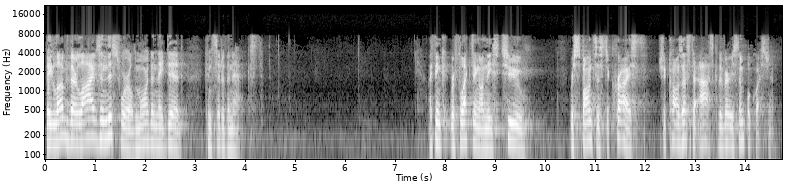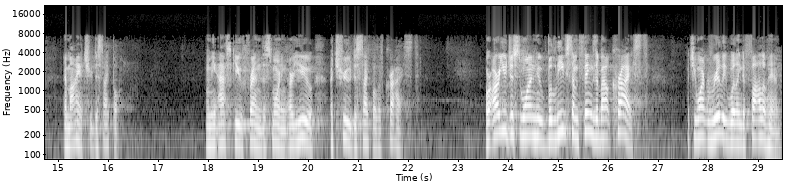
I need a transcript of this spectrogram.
They loved their lives in this world more than they did consider the next. I think reflecting on these two responses to Christ should cause us to ask the very simple question Am I a true disciple? Let me ask you, friend, this morning are you a true disciple of Christ? Or are you just one who believes some things about Christ, but you aren't really willing to follow him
